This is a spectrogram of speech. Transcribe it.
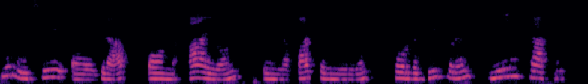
here we see a graph on iron in parts per million for the different milling fractions.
